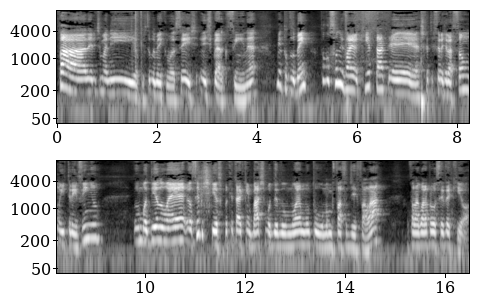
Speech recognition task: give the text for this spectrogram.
Fala, Elite Maníacos, tudo bem com vocês? Eu espero que sim, né? Bem, tudo bem? Com o Sony Vai aqui, tá? É, acho que é a terceira geração, um i3zinho. O modelo é... Eu sempre esqueço, porque tá aqui embaixo, o modelo não é muito nome fácil de falar. Vou falar agora pra vocês aqui, ó.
